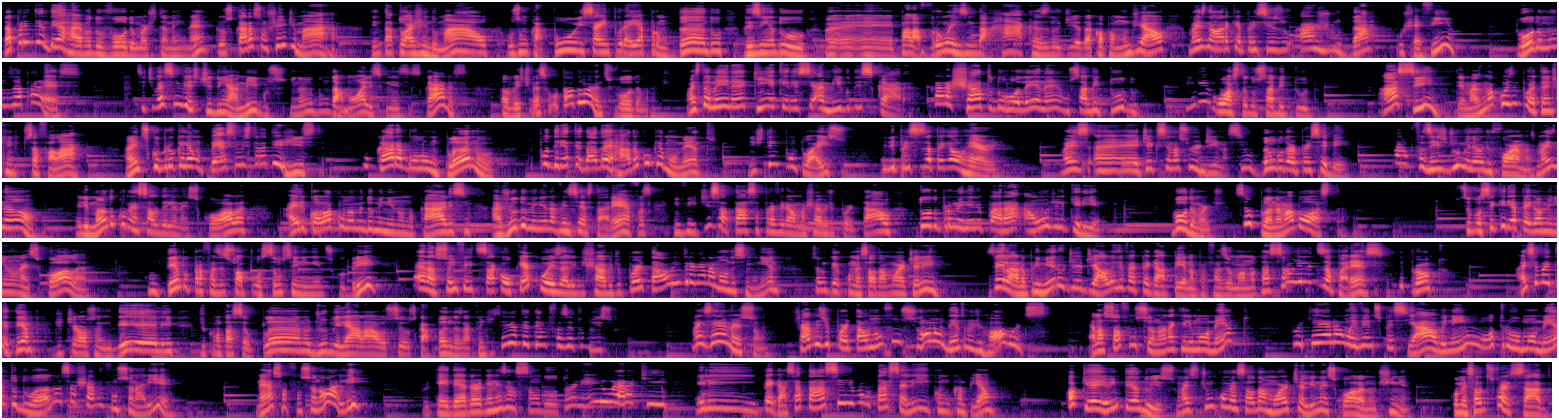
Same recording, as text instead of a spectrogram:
Dá para entender a raiva do Voldemort também, né? Porque os caras são cheios de marra tem tatuagem do mal, usam capuz, saem por aí aprontando, desenhando é, é, palavrões em barracas no dia da Copa Mundial, mas na hora que é preciso ajudar o chefinho, todo mundo desaparece. Se tivesse investido em amigos e não em bunda moles que nem esses caras, talvez tivesse voltado antes, Voldemort. Mas também, né, quem ia querer ser amigo desse cara? Cara chato do rolê, né, um sabe tudo. Ninguém gosta do sabe tudo. Ah, sim, tem mais uma coisa importante que a gente precisa falar a gente descobriu que ele é um péssimo estrategista. O cara bolou um plano que poderia ter dado errado a qualquer momento. A gente tem que pontuar isso. Ele precisa pegar o Harry. Mas é, tinha que ser na surdina, assim o Dumbledore perceber. Pra fazer isso de um milhão de formas, mas não. Ele manda o comensal dele na escola, aí ele coloca o nome do menino no cálice, ajuda o menino a vencer as tarefas, enfeitiça a taça para virar uma chave de portal, tudo pro menino parar aonde ele queria. Voldemort, seu plano é uma bosta se você queria pegar o menino na escola, com tempo para fazer sua poção sem ninguém descobrir, era só enfeitiçar qualquer coisa ali de chave de portal e entregar na mão desse menino. Você não tem que começar o da morte ali? Sei lá, no primeiro dia de aula ele vai pegar a pena para fazer uma anotação e ele desaparece. E pronto. Aí você vai ter tempo de tirar o sangue dele, de contar seu plano, de humilhar lá os seus capangas na frente. Você ia ter tempo de fazer tudo isso. Mas Emerson, chaves de portal não funcionam dentro de Hogwarts? Ela só funcionou naquele momento porque era um evento especial e nenhum outro momento do ano essa chave funcionaria. Né? Só funcionou ali. Porque a ideia da organização do torneio era que ele pegasse a taça e voltasse ali como campeão. Ok, eu entendo isso, mas tinha um comensal da morte ali na escola, não tinha? Comensal disfarçado.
